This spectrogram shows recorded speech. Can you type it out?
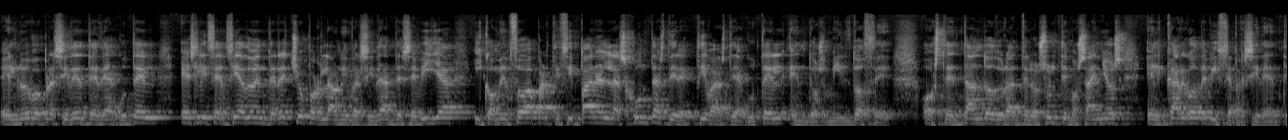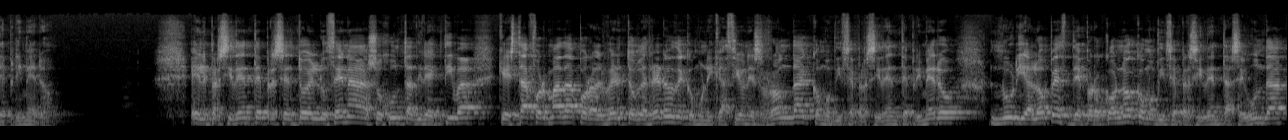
El nuevo presidente de Acutel es licenciado en Derecho por la Universidad de Sevilla y comenzó a participar en las juntas directivas de Acutel en 2012, ostentando durante los últimos años el cargo de vicepresidente primero. El presidente presentó en Lucena a su junta directiva que está formada por Alberto Guerrero de Comunicaciones Ronda como vicepresidente primero, Nuria López de Procono como vicepresidenta segunda,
